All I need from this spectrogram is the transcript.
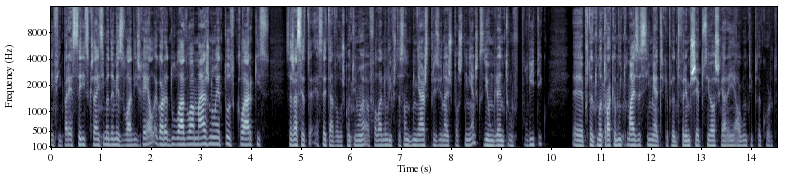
enfim, parece ser isso que está em cima da mesa do lado de Israel. Agora, do lado do Hamas, não é todo claro que isso seja aceitável. Eles continuam a falar na libertação de milhares de prisioneiros palestinianos, que seria um grande trunfo político, uh, portanto, uma troca muito mais assimétrica. Portanto, veremos se é possível chegar a algum tipo de acordo.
